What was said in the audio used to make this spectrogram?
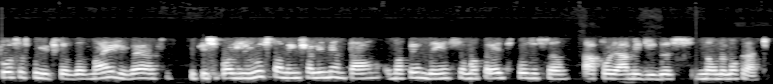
forças políticas das mais diversas, porque isso pode justamente alimentar uma tendência, uma predisposição a apoiar medidas não democráticas.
